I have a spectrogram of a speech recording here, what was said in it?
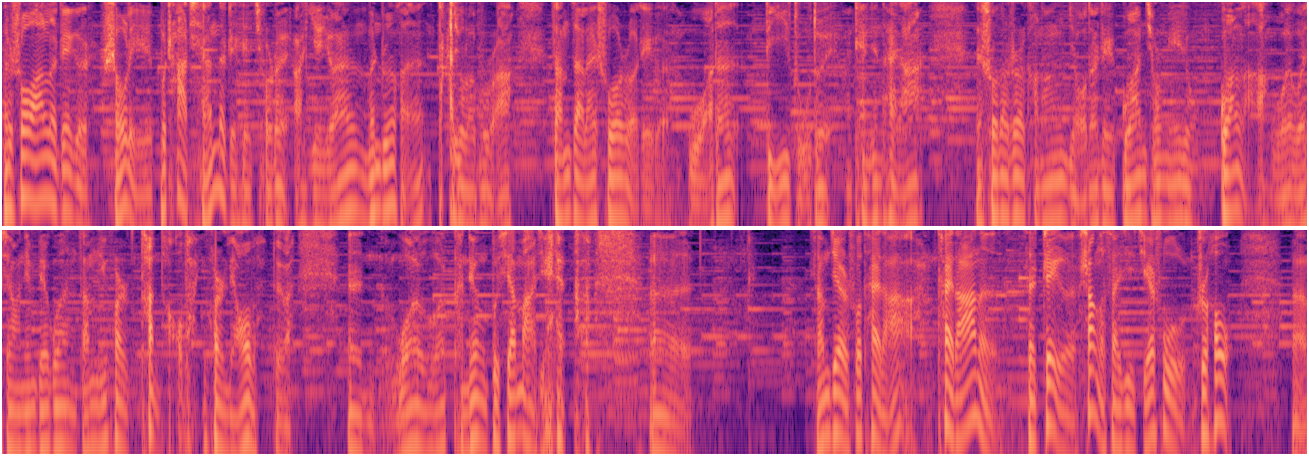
那说完了这个手里不差钱的这些球队啊，引援稳准狠大俱乐部啊，咱们再来说说这个我的第一主队天津泰达。那说到这儿，可能有的这国安球迷就关了啊，我我希望您别关，咱们一块儿探讨吧，一块儿聊吧，对吧？嗯，我我肯定不先骂街。呃，咱们接着说泰达啊，泰达呢，在这个上个赛季结束之后。呃，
